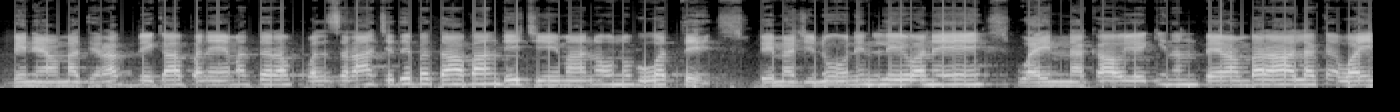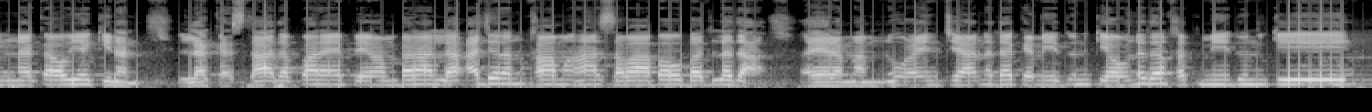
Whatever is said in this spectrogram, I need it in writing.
بنعمت ربک په نعمت در خپل سره چې د پتا باندې چې ایمان او نبوت ته بمجنون لیونه و انک او یقینا پیغمبر لک و انک او یقینا لک استاد پر پیغمبر لا اجرن خامها ثواب او بدل ده غیر ممنوع چې نه ده کمیدون کې او نه ده ختمیدون کې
